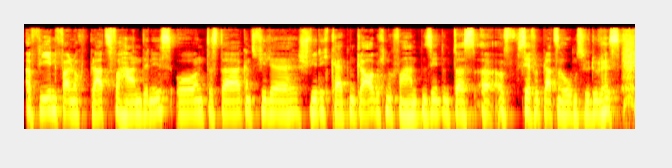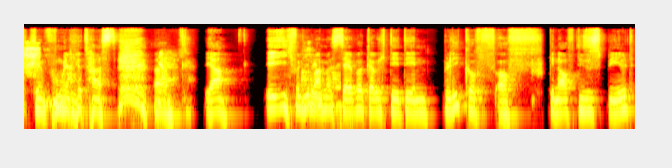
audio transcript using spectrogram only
auf jeden Fall noch Platz vorhanden ist und dass da ganz viele Schwierigkeiten, glaube ich, noch vorhanden sind und dass äh, auf sehr viel Platz nach oben, so wie du das schön formuliert ja. hast. Ja. Ähm, ja, ich verliere manchmal selber, glaube ich, die, den Blick auf, auf genau auf dieses Bild,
